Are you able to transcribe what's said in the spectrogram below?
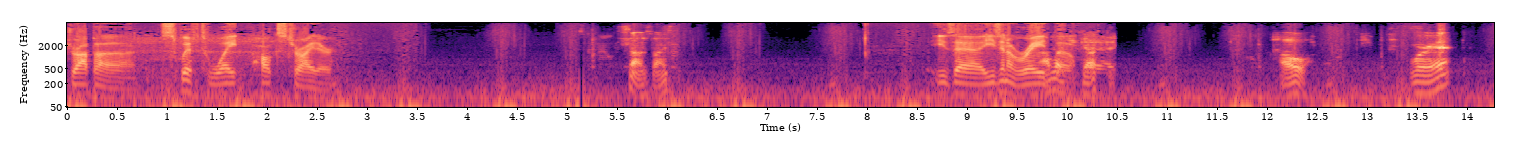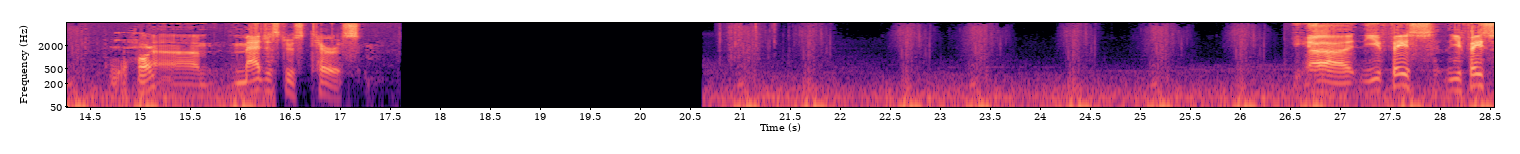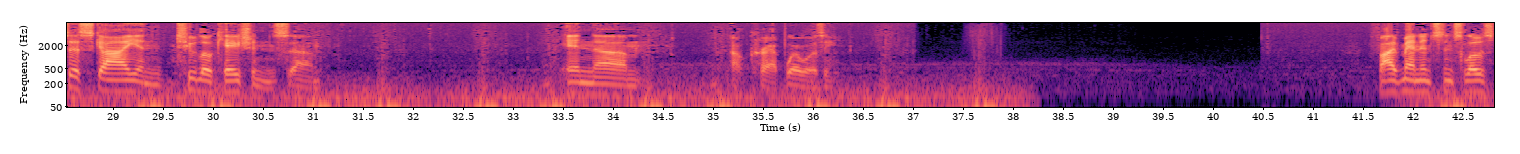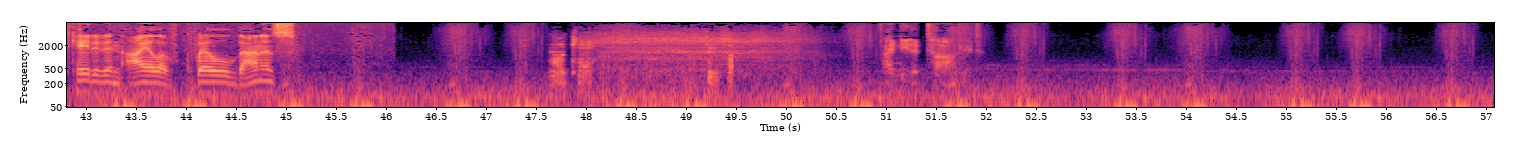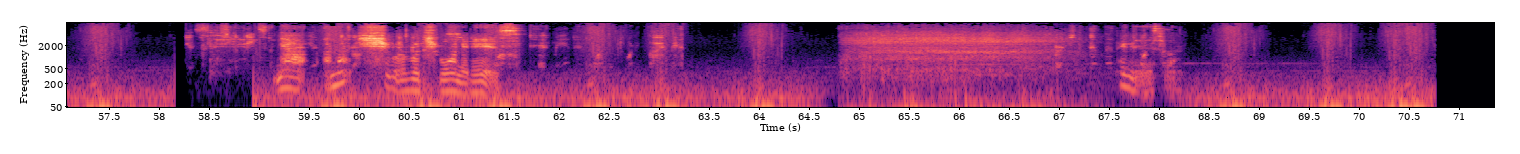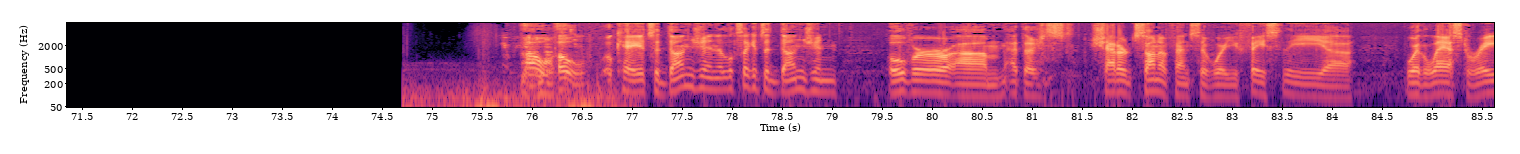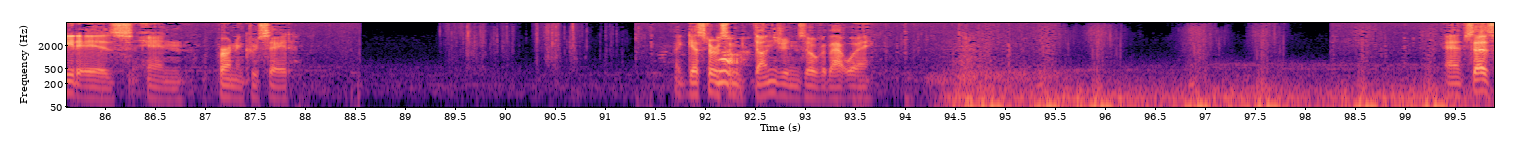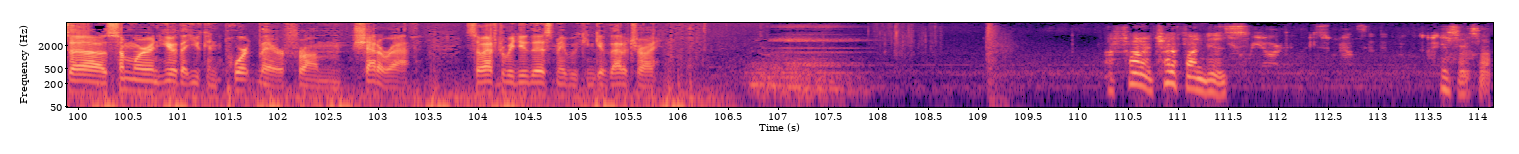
drop a swift white Hawkstrider. Sounds nice. He's uh he's in a raid I though. Oh, where at? Is it far? Um, Magister's Terrace. Uh, you face you face this guy in two locations. Um, in um, oh crap, where was he? Five man instance located in Isle of Quel'Danas. Okay. Pretty far. I need a target. Now, I'm not sure which one it is. Maybe this one. Oh, not- oh, okay. It's a dungeon. It looks like it's a dungeon over um, at the Shattered Sun offensive, where you face the uh, where the last raid is in Burning Crusade. I guess there are some dungeons over that way. And it says uh, somewhere in here that you can port there from Shattrath. So after we do this, maybe we can give that a try. I found. I'm trying to find his. This is uh,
